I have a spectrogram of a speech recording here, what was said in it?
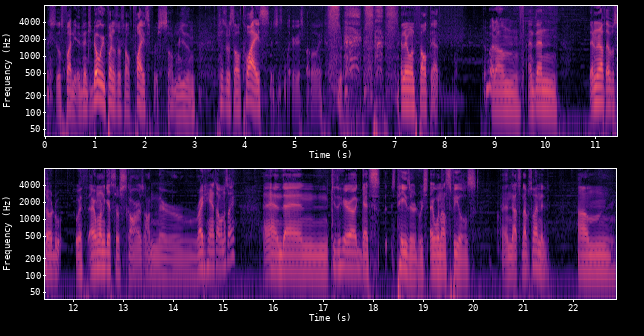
which was funny. And then Chidori punishes herself twice for some reason. She punishes herself twice, which is hilarious, by the way. and everyone felt that. But um, and then they ended off the episode with everyone gets their scars on their right hands, I want to say. And then Kizuhira gets tasered, which everyone else feels. And that's an episode ended. Um,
